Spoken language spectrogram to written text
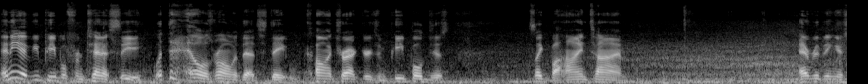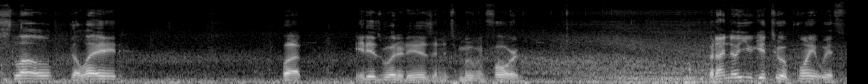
Any of you people from Tennessee, what the hell is wrong with that state? Contractors and people just, it's like behind time. Everything is slow, delayed, but it is what it is and it's moving forward. But I know you get to a point with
